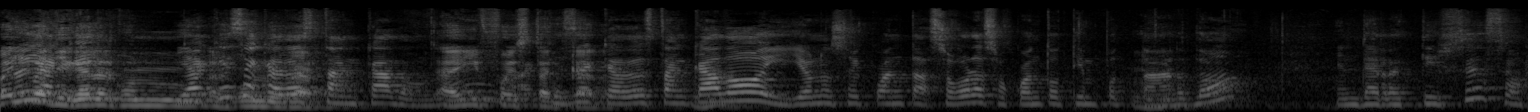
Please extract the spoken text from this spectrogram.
Va a llegar algún. Y aquí se quedó estancado. Ahí fue estancado. Aquí se quedó estancado y yo no sé cuántas horas o cuánto tiempo tardó en derretirse eso.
